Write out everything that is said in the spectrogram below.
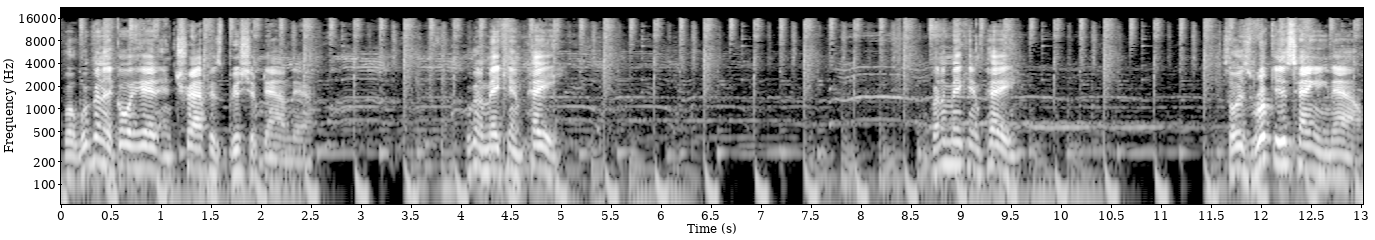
But we're going to go ahead and trap his bishop down there. We're going to make him pay. We're going to make him pay. So his rook is hanging now.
